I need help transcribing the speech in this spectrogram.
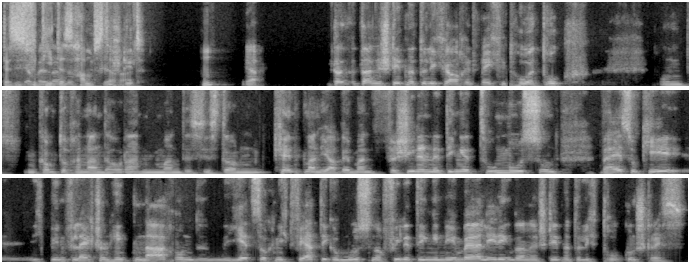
Das ist ja, für die das Hamsterrad. Hm? Ja, da, dann steht natürlich auch entsprechend hoher Druck und man kommt durcheinander, oder? Man, das ist dann, kennt man ja, wenn man verschiedene Dinge tun muss und weiß, okay, ich bin vielleicht schon hinten nach und jetzt noch nicht fertig und muss noch viele Dinge nebenbei erledigen, dann entsteht natürlich Druck und Stress.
